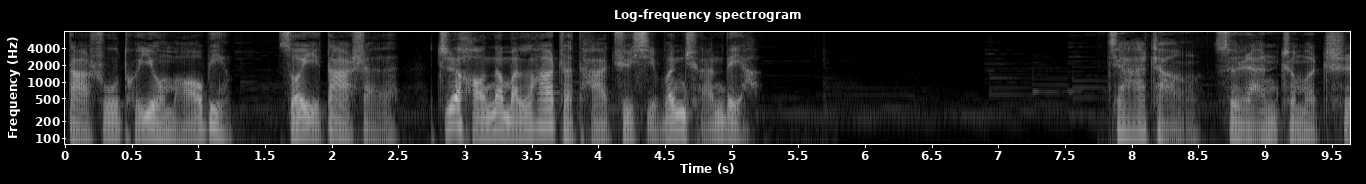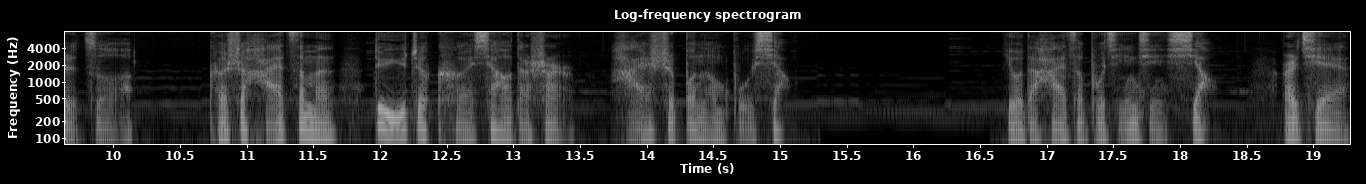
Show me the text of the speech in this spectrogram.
大叔腿有毛病，所以大婶只好那么拉着他去洗温泉的呀。家长虽然这么斥责，可是孩子们对于这可笑的事儿还是不能不笑。有的孩子不仅仅笑，而且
